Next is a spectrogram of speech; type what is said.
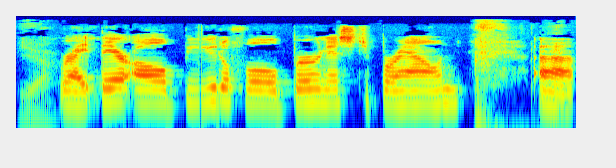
Yeah. Right. They're all beautiful, burnished brown. Uh,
